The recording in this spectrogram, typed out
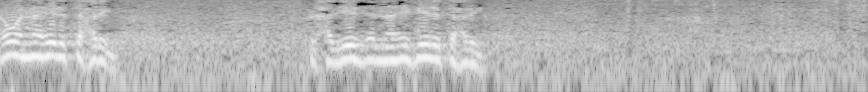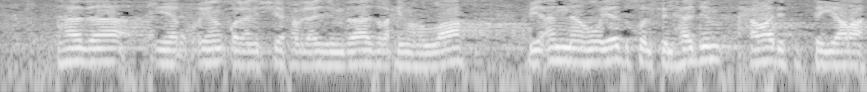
هو النهي للتحريم. الحديث النهي فيه للتحريم. هذا ينقل عن الشيخ عبد العزيز بن باز رحمه الله بأنه يدخل في الهدم حوادث السيارات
